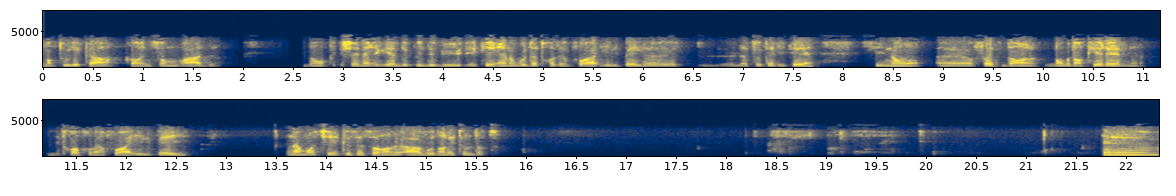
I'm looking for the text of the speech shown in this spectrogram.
dans tous les cas, quand ils sont muad, donc chêne et régel depuis le début et keren au bout de la troisième fois, ils paient la totalité. Sinon, euh, en fait, dans, donc dans keren, les trois premières fois, ils payent la moitié, que ce soit dans le Havre ou dans les Toldot. Euh,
